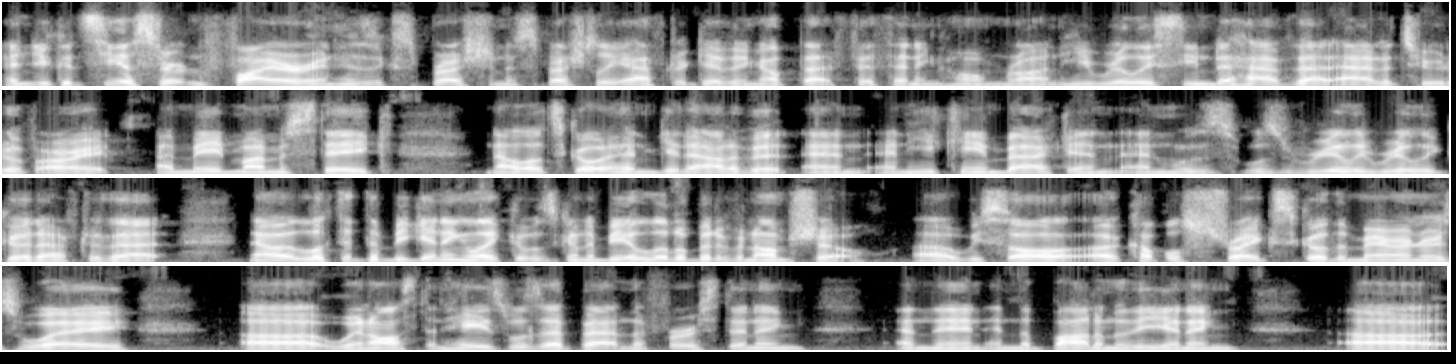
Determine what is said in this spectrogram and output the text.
And you could see a certain fire in his expression, especially after giving up that fifth inning home run. He really seemed to have that attitude of, all right, I made my mistake. Now let's go ahead and get out of it. And and he came back and, and was was really, really good after that. Now it looked at the beginning like it was going to be a little bit of an ump show. Uh, we saw a couple strikes go the Mariners' way uh, when Austin Hays was at bat in the first inning. And then in the bottom of the inning, uh,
